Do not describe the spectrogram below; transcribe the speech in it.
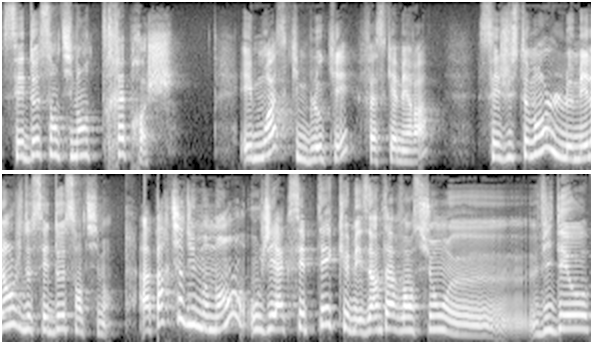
c'est deux sentiments très proches. Et moi, ce qui me bloquait face caméra, c'est justement le mélange de ces deux sentiments. À partir du moment où j'ai accepté que mes interventions euh, vidéo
